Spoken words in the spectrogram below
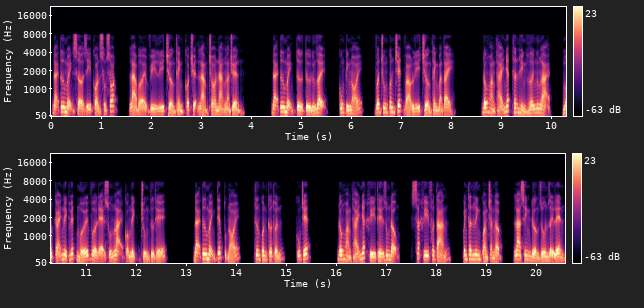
đại tư mệnh sở dĩ còn sống sót, là bởi vì lý trường thanh có chuyện làm cho nàng lan truyền. Đại tư mệnh từ từ đứng dậy, cung kính nói, vân trung quân chết vào lý trường thanh bàn tay. Đông hoàng thái nhất thân hình hơi ngưng lại, một cái nghịch huyết mới vừa đẻ xuống lại có nghịch trùng tư thế. Đại tư mệnh tiếp tục nói tương quân cơ thuấn, cũng chết. Đông hoàng thái nhất khí thế rung động, sát khí phân tán, quanh thân linh quang tràn ngập, la sinh đường run dậy lên.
